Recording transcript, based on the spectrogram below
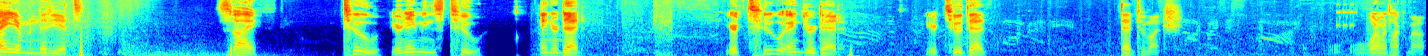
I am an idiot. Spy. Two. Your name means two. And you're dead. You're two and you're dead. You're too dead. Dead too much. What am I talking about?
